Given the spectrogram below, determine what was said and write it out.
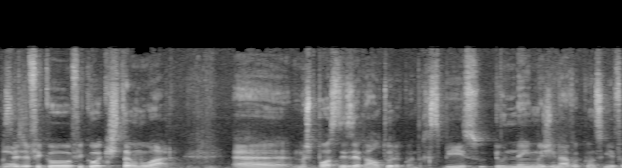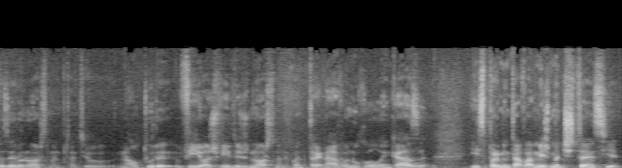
Ou seja, ficou, ficou a questão no ar. Uh, mas posso dizer, na altura, quando recebi isso, eu nem imaginava que conseguia fazer o Norseman. Portanto, eu, na altura, via os vídeos do Norseman quando treinava no rolo em casa e isso para mim estava à mesma distância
